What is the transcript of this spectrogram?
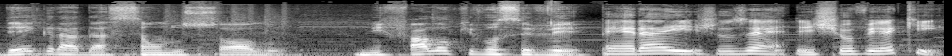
degradação do solo, me fala o que você vê. Pera aí, José, deixa eu ver aqui.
